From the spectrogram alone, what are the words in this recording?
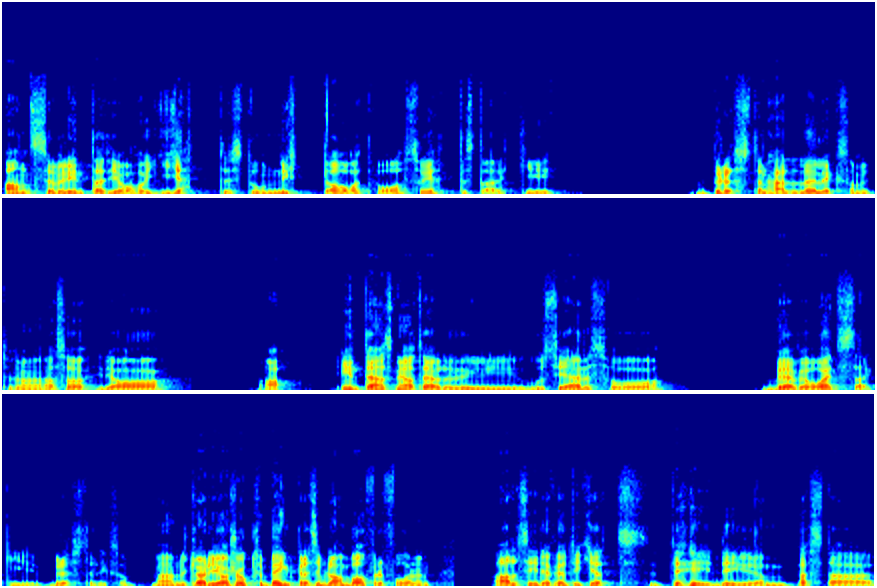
anser väl inte att jag har jättestor nytta av att vara så jättestark i brösten heller liksom. Utifrån, alltså, jag, ja, inte ens när jag tävlar i OCR så behöver jag vara jättestark i bröstet liksom. Men det är klart, jag kör också bänkpress ibland bara för att få den allsidiga för jag tycker att det, det är ju den bästa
